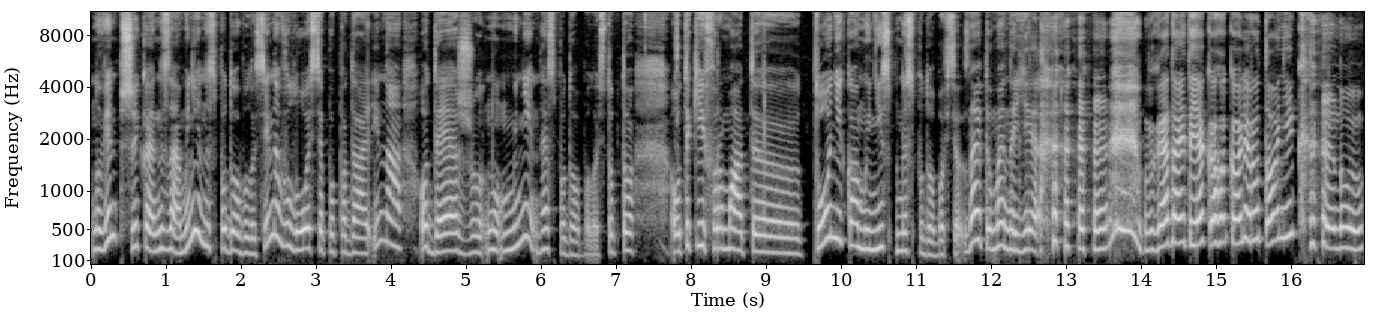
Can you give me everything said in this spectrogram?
ну, він пшикає, не знаю, мені не сподобалось, і на волосся попадає, і на одежу. Ну, мені не сподобалось. Тобто, отакий формат е, тоніка мені не сподобався. Знаєте, у мене є. Вгадайте, якого кольору тонік? ну,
